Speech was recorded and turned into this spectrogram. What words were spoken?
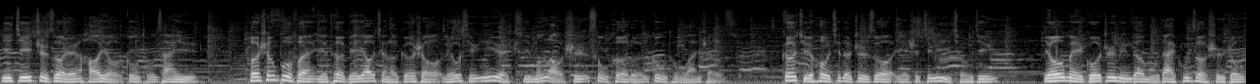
以及制作人好友共同参与。和声部分也特别邀请了歌手、流行音乐启蒙老师宋鹤伦共同完成。歌曲后期的制作也是精益求精，由美国知名的母带工作室中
